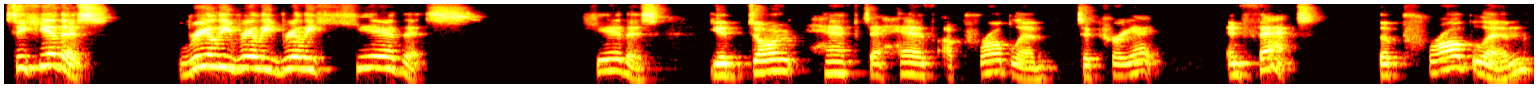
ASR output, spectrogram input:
See, hear this. Really, really, really hear this hear this. You don't have to have a problem to create. In fact, the problem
